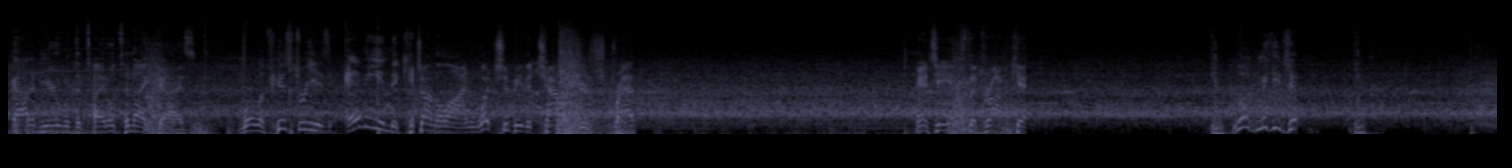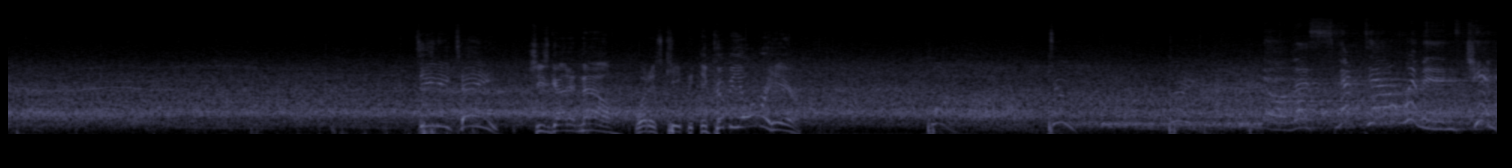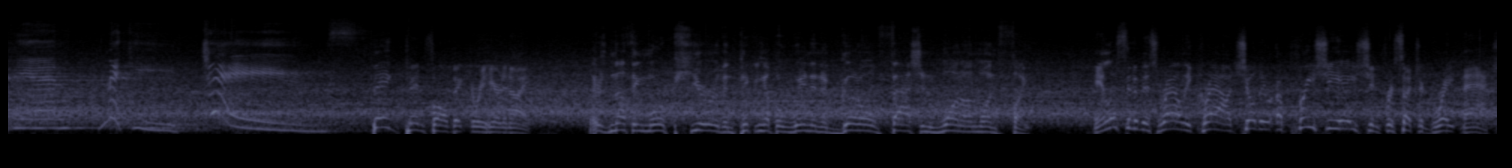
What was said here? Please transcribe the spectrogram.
Out of here with the title tonight, guys. Well, if history is any indication... on the line. What should be the challenger's strat? And she hits the drop kick. Look, Mickie J... DDT! She's got it now. What is keeping? It could be over here. The SmackDown Women's Champion, Mickie James. Big pinfall victory here tonight. There's nothing more pure than picking up a win in a good old-fashioned one-on-one fight. And listen to this rally crowd show their appreciation for such a great match.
